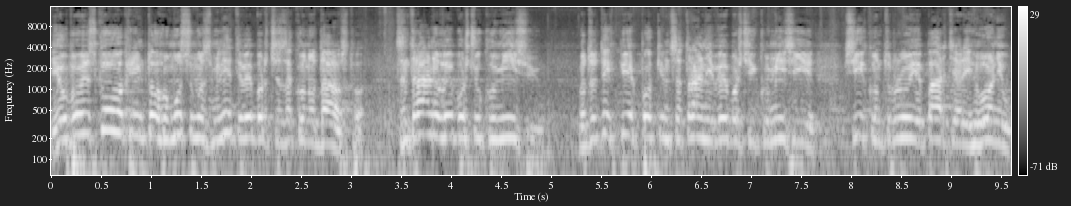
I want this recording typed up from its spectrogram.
І обов'язково, крім того, мусимо змінити виборче законодавство, центральну виборчу комісію. Бо до тих пір, поки в центральній виборчій комісії всіх контролює партія регіонів,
